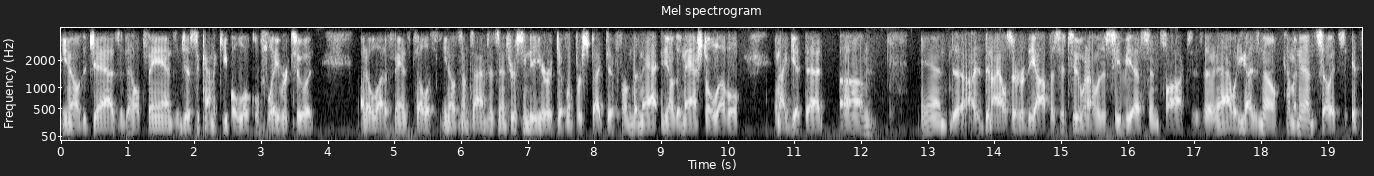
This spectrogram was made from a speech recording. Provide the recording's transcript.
you know, the Jazz and to help fans and just to kind of keep a local flavor to it. I know a lot of fans tell us, you know, sometimes it's interesting to hear a different perspective from the nat, you know, the national level, and I get that. Um, and uh, then I also heard the opposite too when I was at CBS and Fox. Is that, ah, what do you guys know coming in? So it's it's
